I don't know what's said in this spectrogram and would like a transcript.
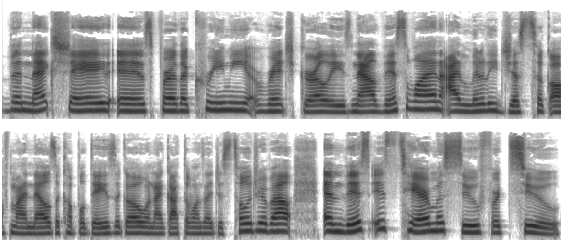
The next shade is for the creamy, rich girlies. Now, this one I literally just took off my nails a couple days ago when I got the ones I just told you about. And this is Tiramisu for two.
